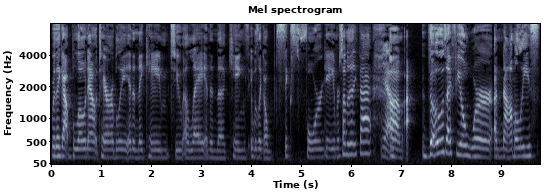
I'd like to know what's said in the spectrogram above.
where they got blown out terribly and then they came to la and then the kings it was like a 6-4 game or something like that Yeah. um I- those i feel were anomalies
